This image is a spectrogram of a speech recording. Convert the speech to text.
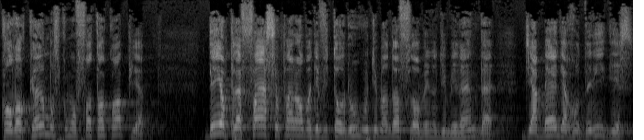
Colocamos como fotocópia. Deu o prefácio para a obra de Vitor Hugo, de Manuel Flomeno de Miranda, de Amélia Rodrigues.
